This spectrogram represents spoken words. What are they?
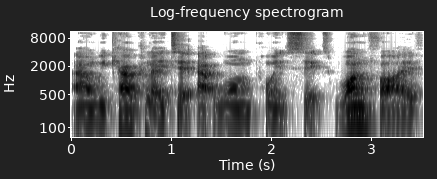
And we calculate it at 1.615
